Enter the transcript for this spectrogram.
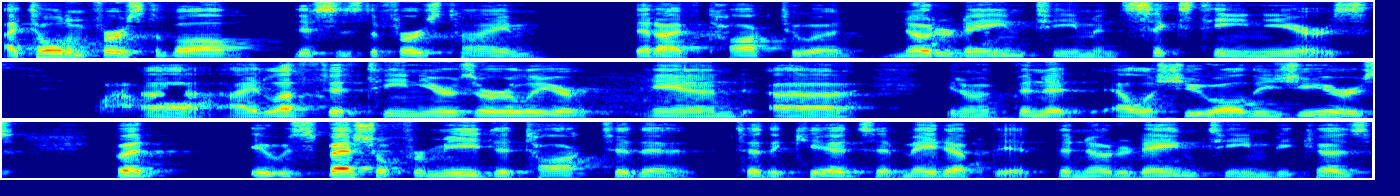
I told them first of all, this is the first time that I've talked to a Notre Dame team in 16 years. Wow. Uh, I left 15 years earlier, and uh, you know I've been at LSU all these years, but it was special for me to talk to the to the kids that made up the, the Notre Dame team because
